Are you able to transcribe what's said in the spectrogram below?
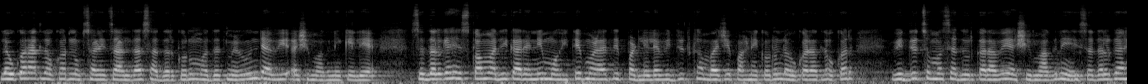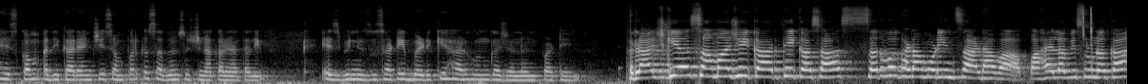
लवकरात लवकर नुकसानीचा अंदाज सादर करून मदत मिळवून द्यावी अशी मागणी केली आहे. सदलगा हेस्कॉम अधिकाऱ्यांनी मोहिते मळ्यात पडलेल्या विद्युत खांबाची पाहणी करून लवकरात लवकर विद्युत समस्या दूर करावी अशी मागणी सदलगा हेस्कॉम अधिकाऱ्यांची संपर्क साधून सूचना करण्यात आली. एस बी न्यूजसाठी बेडके हाळहून गजानन पाटील. राजकीय सामाजिक आर्थिक असा सर्व घडामोडींचा आढावा पाहायला विसरू नका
